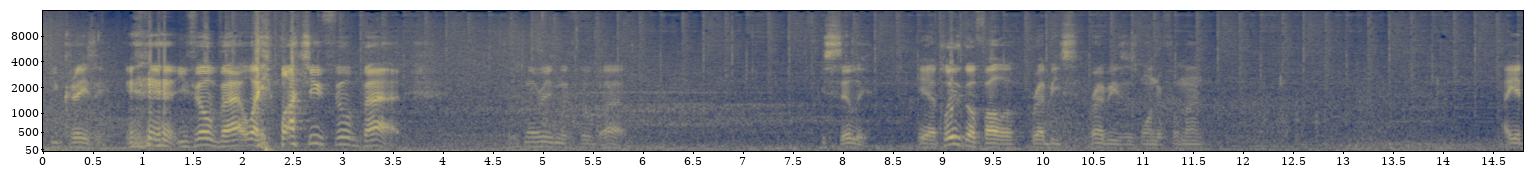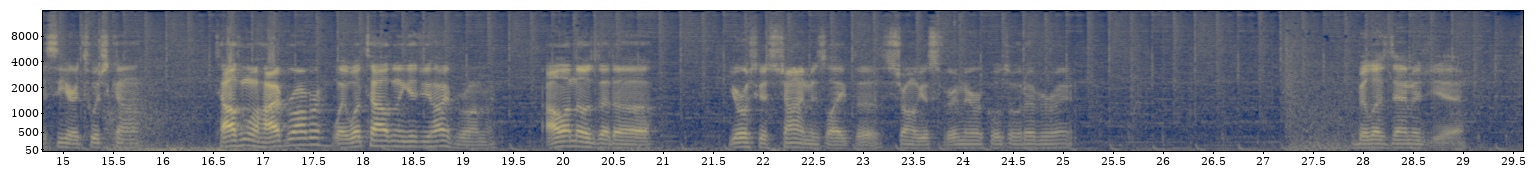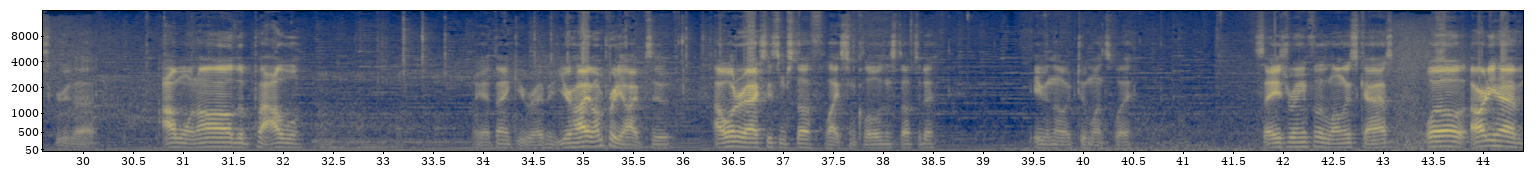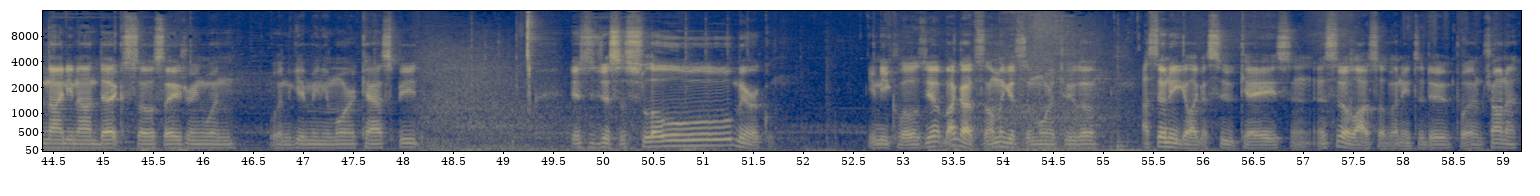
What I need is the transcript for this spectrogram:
You crazy. you feel bad? Wait, why do you feel bad? There's no reason to feel bad. You silly. Yeah, please go follow Rebbies. Rebbies is wonderful, man. I get to see her at TwitchCon. Talisman with Hyper Armor? Wait, what talisman gives you Hyper Armor? All I know is that, uh, Yorshka's Chime is like the strongest for miracles or whatever, right? Bit less damage? Yeah. Screw that. I want all the power. Yeah, thank you, Rebby. You're hype? I'm pretty hyped too. I ordered actually some stuff, like some clothes and stuff today. Even though we're two months away. Sage Ring for the longest cast. Well, I already have 99 dex, so Sage Ring wouldn't, wouldn't give me any more cast speed. This is just a slow miracle. You need clothes. Yep, I got some. I'm gonna get some more too though. I still need to get like a suitcase and there's still a lot of stuff I need to do. But I'm trying to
